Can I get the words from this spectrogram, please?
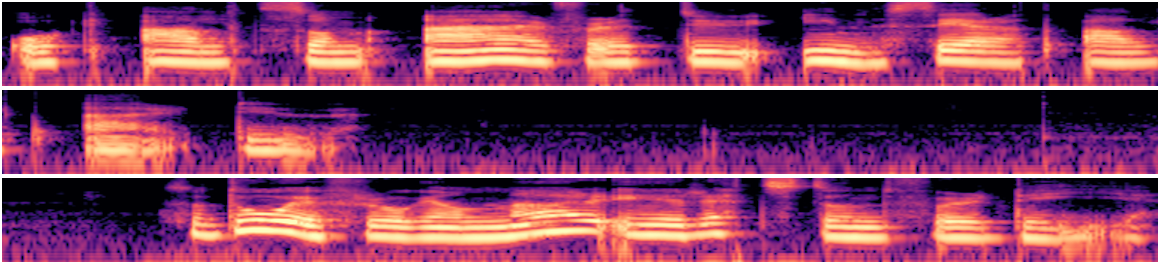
och allt som är för att du inser att allt är du. Så då är frågan, när är rätt stund för dig?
